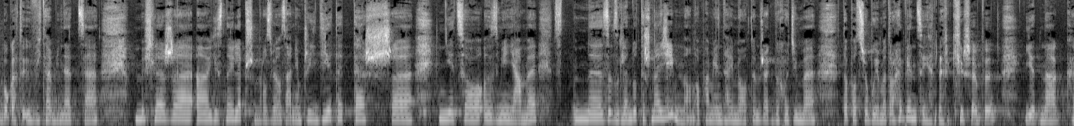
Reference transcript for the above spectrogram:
bogatych w witaminę C. Myślę, że jest najlepszym rozwiązaniem, czyli dietę też nieco zmieniamy ze względu też na zimno. No, pamiętajmy o tym, że jak wychodzimy, to potrzebujemy trochę więcej energii, żeby jednak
